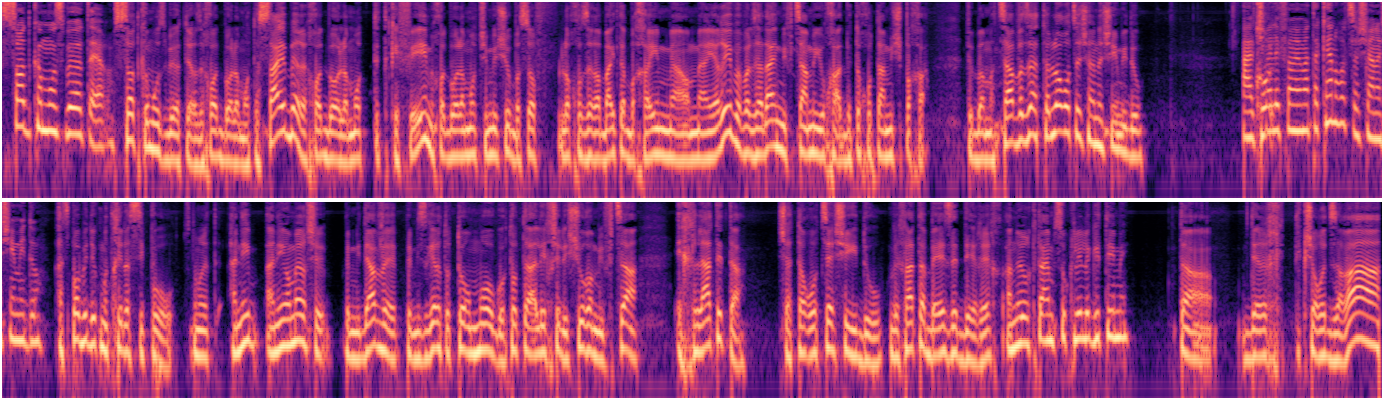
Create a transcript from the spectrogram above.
סוד כמוס ביותר. סוד כמוס ביותר, זה יכול להיות בעולמות הסייבר, יכול להיות בעולמות התקפיים, יכול להיות בעולמות שמישהו בסוף לא חוזר הביתה בחיים מה, מהיריב, אבל זה עדיין מבצע מיוחד בתוך אותה משפחה. ובמצב הזה אתה לא רוצה שאנשים ידעו. עד כל... שלפעמים אתה כן רוצה שאנשים ידעו. אז פה בדיוק מתחיל הסיפור. זאת אומרת, אני, אני אומר שבמידה ובמסגרת אותו מוג, אותו תהליך של אישור המבצע, החלטת שאתה רוצה שידעו, והחלטת באיזה דרך, הניו יורק טיימס הוא כלי לגיטימי. אתה דרך תקשורת זרה,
